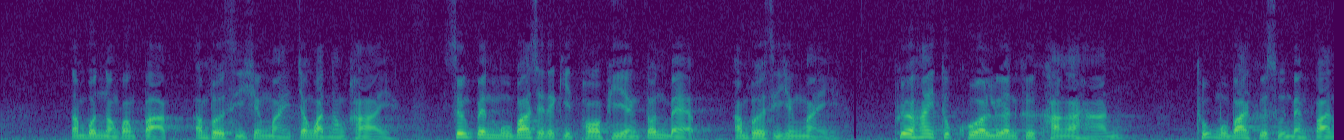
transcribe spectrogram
3 ตำบลหนองปังปาก อำเภอศรีเชียงใหม่ จังหวัดหนองคาย ซึ่งเป็นหมู่บ้านเศรษฐกิจพอเพียงต้นแบบ อำเภอศรีเชียงใหม่ เพื่อให้ทุกครัวเรือนคือคลังอาหาร ทุกหมู่บ้านคือศูนย์แบ่งปัน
